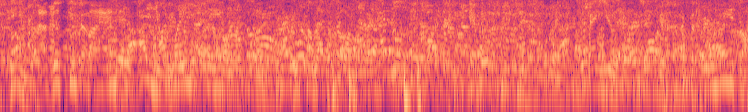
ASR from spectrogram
Skinny one. Add this two to my hand. The skinny Joey. Please come back with Chang Yu. Yes, specific. Please, song.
